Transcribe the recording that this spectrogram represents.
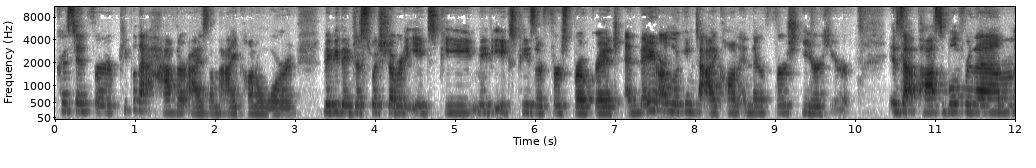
Kristen, for people that have their eyes on the Icon Award, maybe they just switched over to EXP, maybe EXP is their first brokerage, and they are looking to Icon in their first year here. Is that possible for them?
